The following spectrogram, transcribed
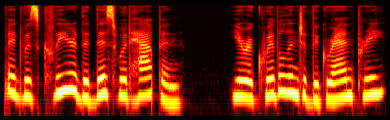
It was clear that this would happen. Your equivalent of the Grand Prix?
